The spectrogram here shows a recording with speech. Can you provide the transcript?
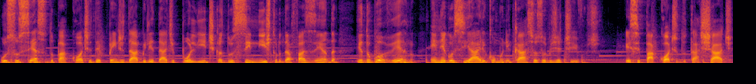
o sucesso do pacote depende da habilidade política do sinistro da Fazenda e do governo em negociar e comunicar seus objetivos. Esse pacote do Tachat,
